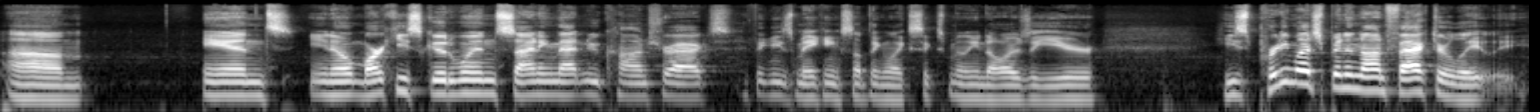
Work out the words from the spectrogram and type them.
Um, and you know, Marquise Goodwin signing that new contract. I think he's making something like six million dollars a year. He's pretty much been a non-factor lately,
